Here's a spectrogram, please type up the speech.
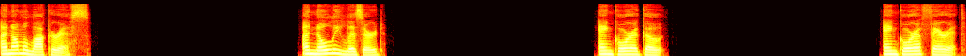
Anomalocaris. Anole lizard. Angora goat. Angora ferret.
